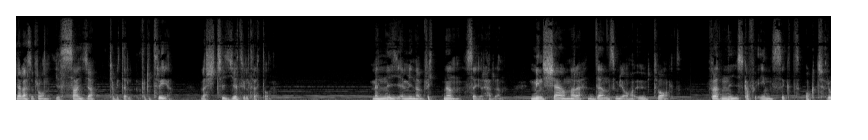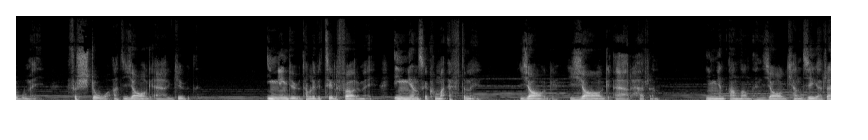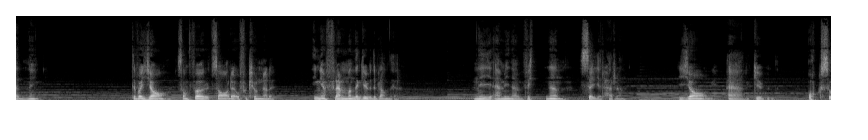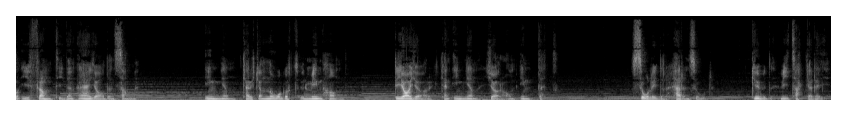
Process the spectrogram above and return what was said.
Jag läser från Jesaja kapitel 43, vers 10 till 13. Men ni är mina vittnen, säger Herren, min tjänare, den som jag har utvalt, för att ni ska få insikt och tro mig, förstå att jag är Gud. Ingen Gud har blivit till före mig, ingen ska komma efter mig. Jag, jag är Herren. Ingen annan än jag kan ge räddning. Det var jag som förutsade och förkunnade. Ingen främmande gud ibland er. Ni är mina vittnen, säger Herren. Jag är Gud. Också i framtiden är jag densamme. Ingen kan rycka något ur min hand. Det jag gör kan ingen göra om intet. Så lyder Herrens ord. Gud, vi tackar dig.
